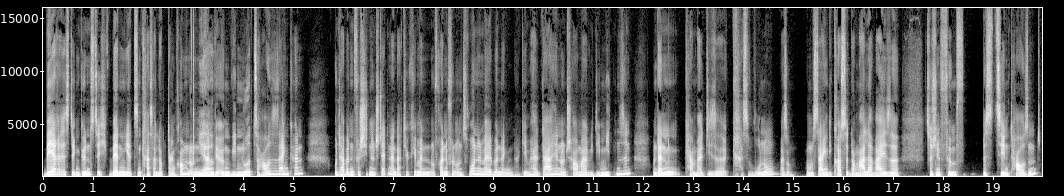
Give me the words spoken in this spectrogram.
wäre es denn günstig, wenn jetzt ein krasser Lockdown kommt und Ja. wenn wir irgendwie nur zu Hause sein können. Und habe in verschiedenen Städten, dann dachte ich, okay, meine Freunde von uns wohnen in Melbourne, dann gehen wir halt dahin und schauen mal, wie die Mieten sind. Und dann kam halt diese krasse Wohnung. Also man muss sagen, die kostet normalerweise zwischen 5.000 bis 10.000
